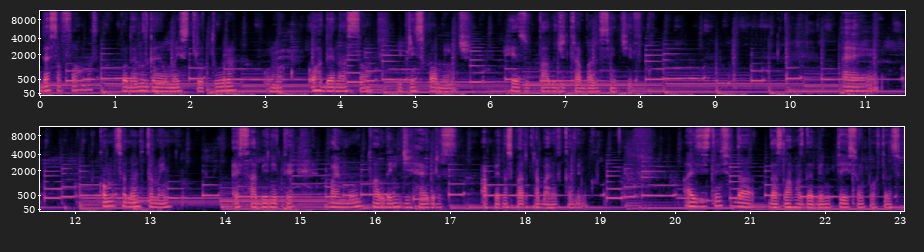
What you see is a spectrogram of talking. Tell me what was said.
Dessa forma, podemos ganhar uma estrutura, uma ordenação e principalmente resultado de trabalho científico. É, como sabemos também, essa ABNT vai muito além de regras apenas para o trabalho acadêmico. A existência da, das normas da ABNT e sua importância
